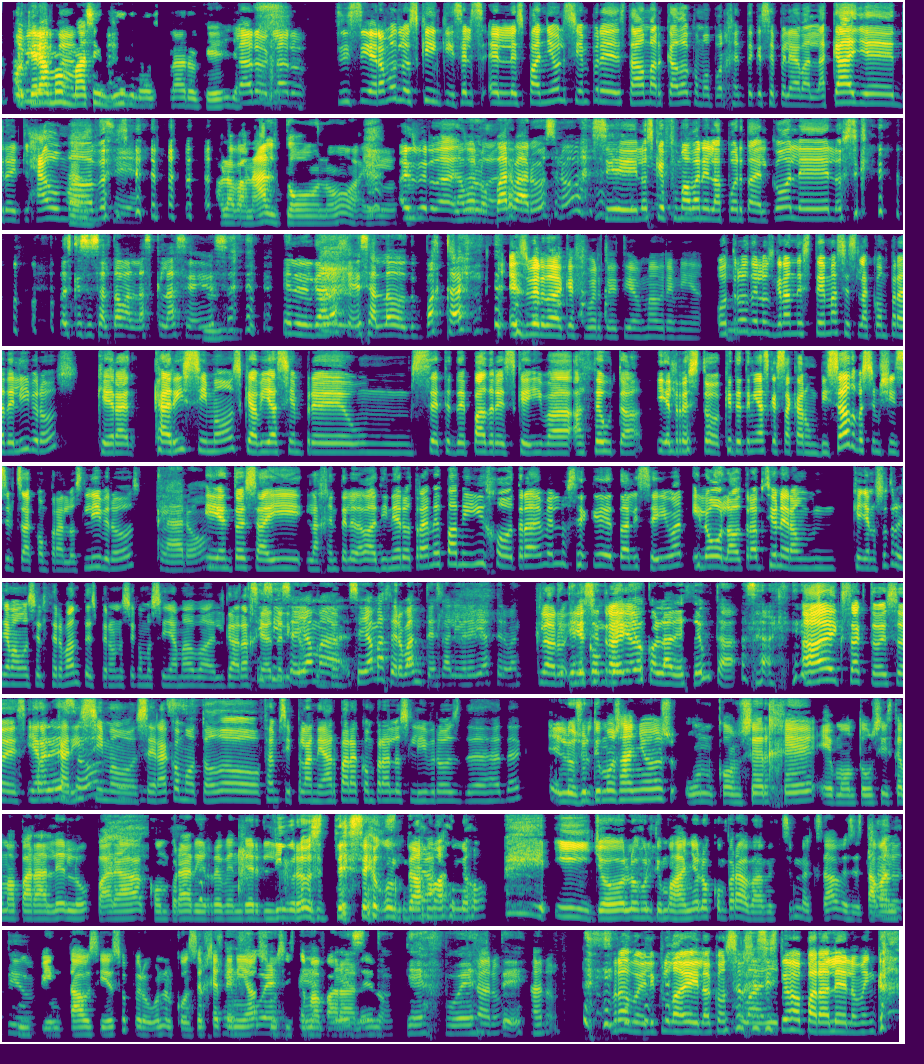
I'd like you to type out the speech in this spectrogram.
Porque éramos Abiertas. más indignos, claro que ella. Claro, claro. Sí, sí, éramos los kinkis. El, el español siempre estaba marcado como por gente que se peleaba en la calle, Drake Hauma. Sí. Hablaban alto, ¿no? Ahí. Es verdad. es Éramos los bárbaros no Sí, los que fumaban en la puerta del cole, los que... los que se saltaban las clases En el garaje ese al lado de Pascal. Es verdad, qué fuerte, tío, madre mía. Otro de los grandes temas es la compra de libros, que eran carísimos, que había siempre un set de padres que iba a Ceuta y el resto que te tenías que sacar un visado pues, a comprar los libros. Claro. Y entonces ahí la gente le daba dinero, tráeme para mi hijo, tráeme el no sé qué, tal, y se iban. Y luego la otra opción era un que ya nosotros llamamos el Cervantes, pero no sé cómo se llamaba, el garaje. Sí, sí, se llama, se llama Cervantes, la librería Cervantes. Claro, que tiene y ese traía... con la de Ceuta. O sea, que- Ah, exacto, eso es. Y Por eran eso, carísimos. Era como todo fancy, planear para comprar los libros de... de- En los últimos años, un conserje eh, montó un sistema paralelo para comprar y revender libros de segunda Mira. mano. Y yo los últimos años los compraba, ¿sabes? Estaban Claro, pintados y eso, pero bueno, el conserje Qué tenía su sistema paralelo. esto, Qué Claro, fuerte. claro. Bravo, el la conserje sistema paralelo, me encanta.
